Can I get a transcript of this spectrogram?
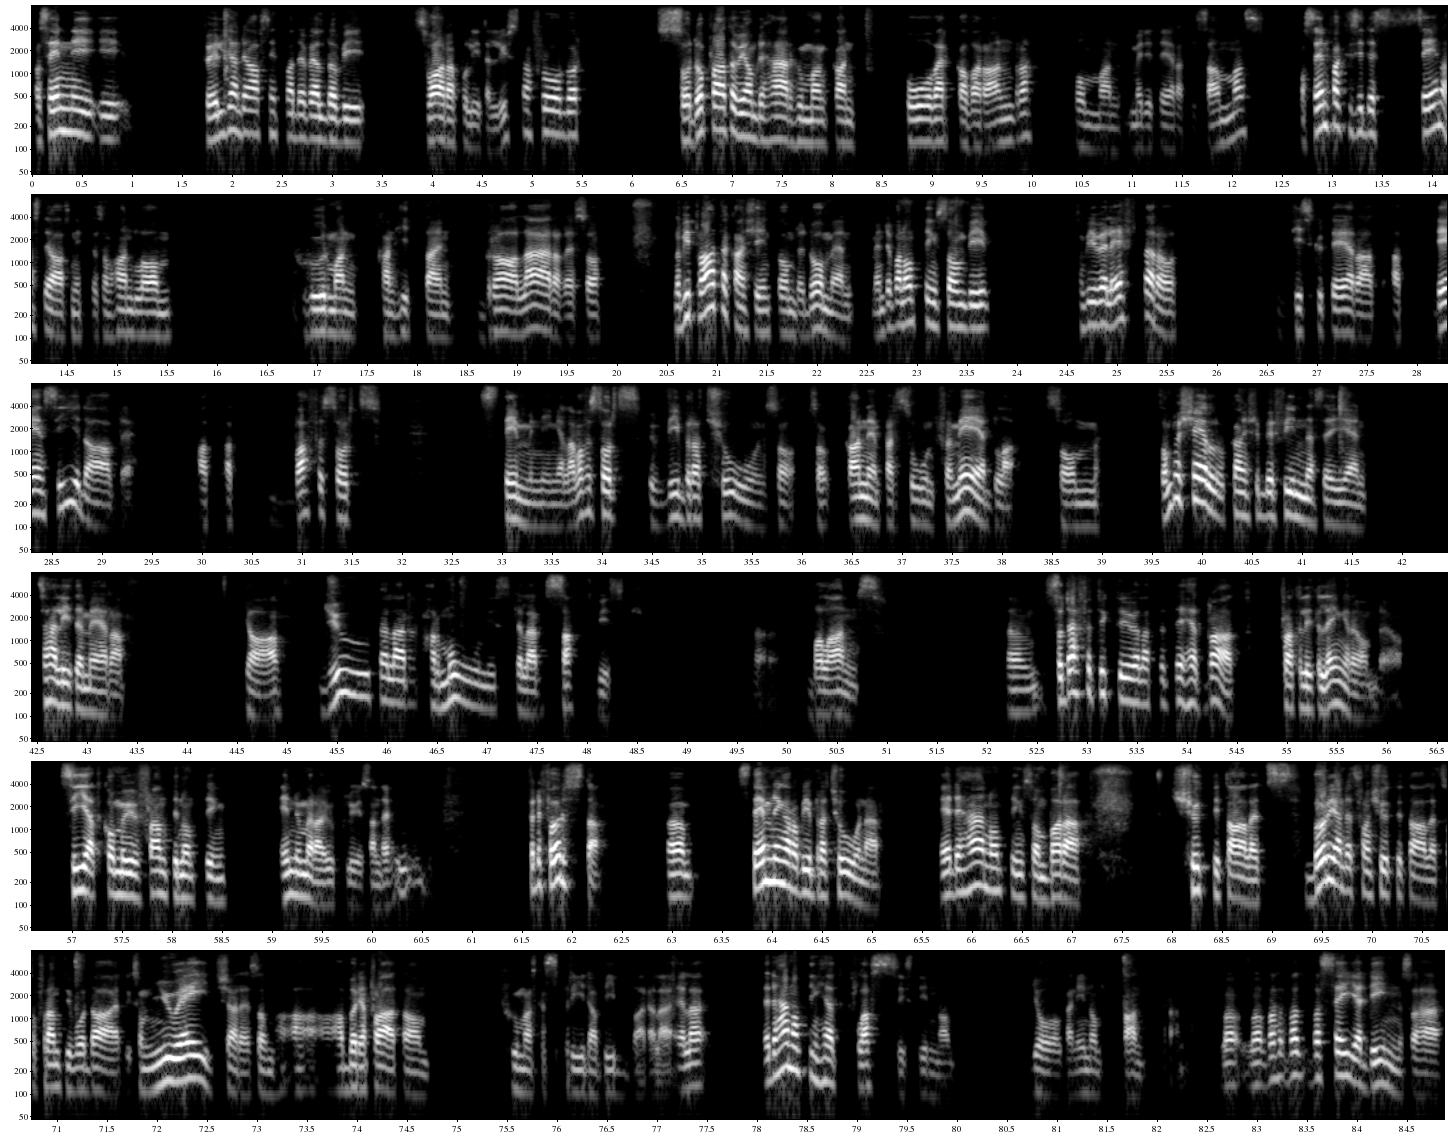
och sen i, i följande avsnitt var det väl då vi svarar på lite lyssnarfrågor. Så då pratar vi om det här hur man kan påverka varandra om man mediterar tillsammans. Och sen faktiskt i det senaste avsnittet som handlar om hur man kan hitta en bra lärare så no, vi pratade kanske inte om det då men, men det var någonting som vi, som vi väl efteråt diskuterade att, att det är en sida av det. Att, att vad för sorts stämning eller vad för sorts vibration så, så kan en person förmedla som, som då själv kanske befinner sig i en så här lite mera ja, djup eller harmonisk eller sattvisk eh, balans. Ehm, så därför tyckte jag väl att det är helt bra att prata lite längre om det och se att kommer vi fram till någonting ännu mer upplysande. För det första, ehm, stämningar och vibrationer, är det här någonting som bara 70-talets, börjandet från 70-talet och fram till vår dag, liksom new ageare som har börjat prata om hur man ska sprida vibbar eller, eller är det här någonting helt klassiskt inom yogan, inom tantran? Vad, vad, vad, vad säger din så här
